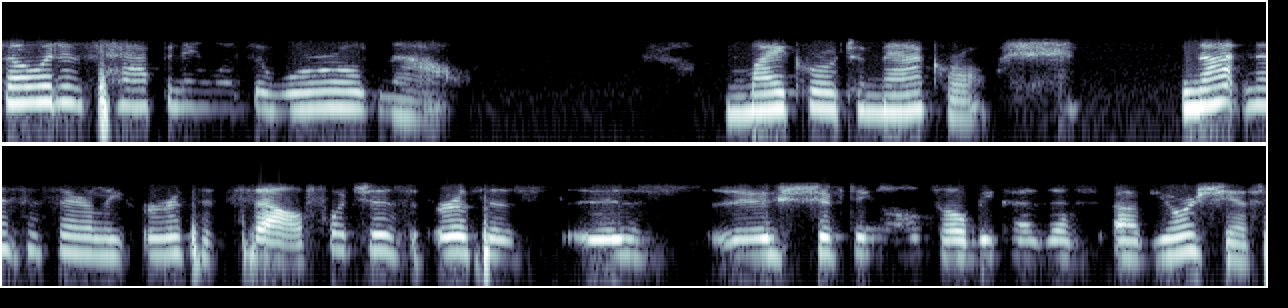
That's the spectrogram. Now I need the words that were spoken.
So it is happening with the world now, micro to macro. Not necessarily Earth itself, which is Earth is is, is shifting also because of, of your shifts,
